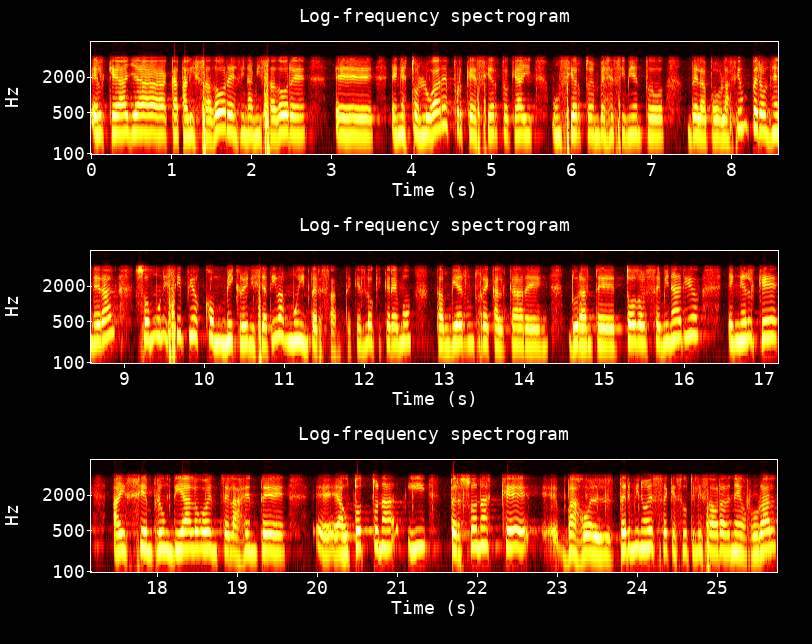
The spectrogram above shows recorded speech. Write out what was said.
el que haya catalizadores, dinamizadores en estos lugares, porque es cierto que hay un cierto envejecimiento de la población, pero en general son municipios con microiniciativas muy interesantes, que es lo que queremos también recalcar en, durante todo el seminario, en el que hay siempre un diálogo entre la gente eh, autóctona y personas que, eh, bajo el término ese que se utiliza ahora de neorural,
